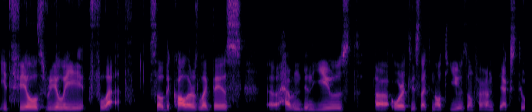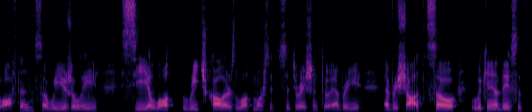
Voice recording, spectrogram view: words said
it feels really flat. So the colors like this uh, haven't been used, uh, or at least like not used on 500px too often. So we usually see a lot rich colors, a lot more saturation to every every shot. So looking at this, it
